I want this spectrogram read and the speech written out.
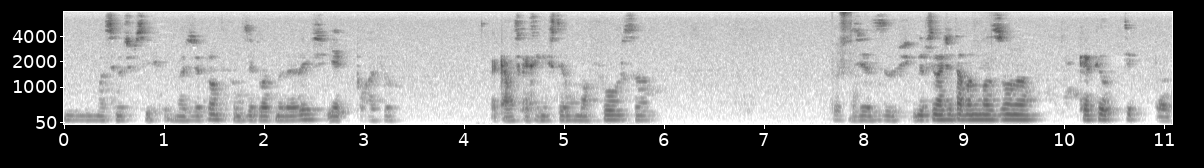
uma cena específica. Mas pronto, conduzi pela primeira vez e é que porra aquilo. Aquelas carrinhas têm uma força. Pois tá. Jesus. Ainda por cima a gente estava numa zona que aquilo, tipo,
